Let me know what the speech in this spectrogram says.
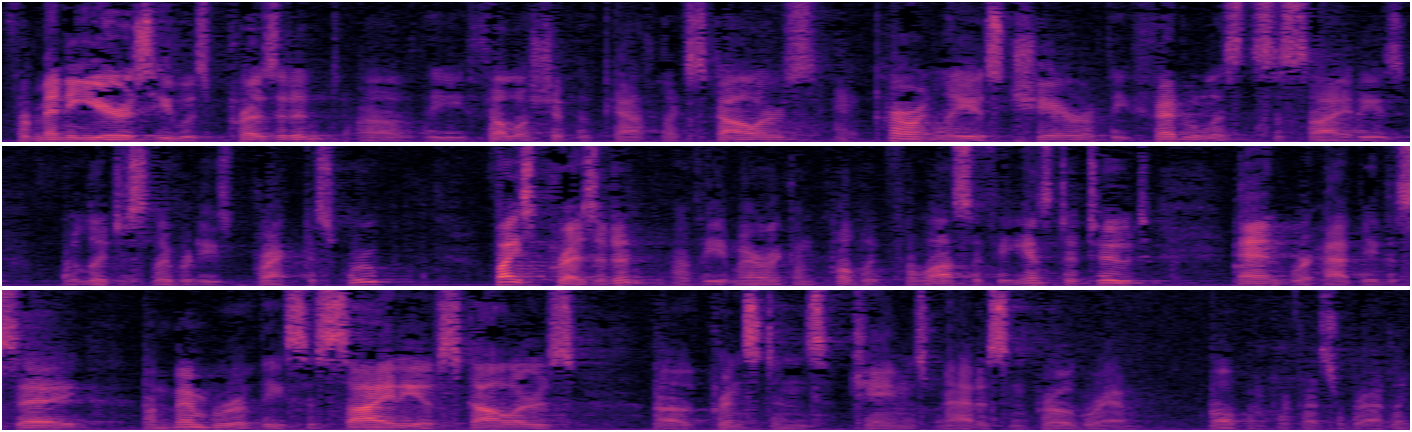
For many years, he was president of the Fellowship of Catholic Scholars and currently is chair of the Federalist Society's Religious Liberties Practice Group, vice president of the American Public Philosophy Institute, and we're happy to say, a member of the Society of Scholars of Princeton's James Madison program. Welcome, Professor Bradley.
